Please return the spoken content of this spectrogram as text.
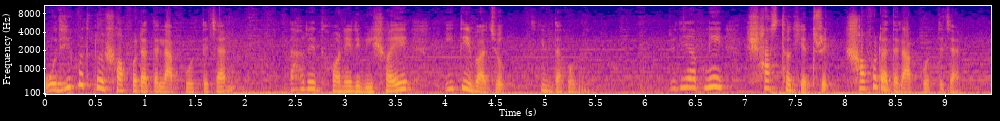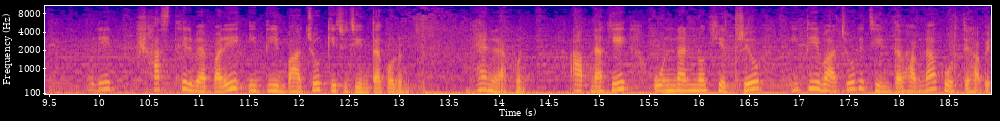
অধিকতর সফলতা লাভ করতে চান, তাহলে ধনের বিষয়ে ইতিবাচক চিন্তা করুন। যদি আপনি স্বাস্থ্যক্ষেত্রে সফলতা লাভ করতে চান, তাহলে স্বাস্থ্যের ব্যাপারে ইতিবাচক কিছু চিন্তা করুন। ধ্যান রাখুন, আপনাকে অন্যান্য ক্ষেত্রেও ইতিবাচক চিন্তাভাবনা করতে হবে।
